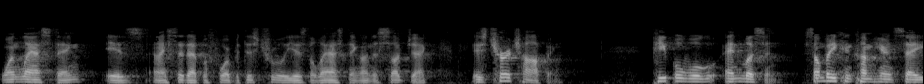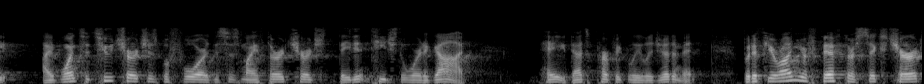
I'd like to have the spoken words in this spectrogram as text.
One last thing is, and I said that before, but this truly is the last thing on the subject, is church hopping. People will, and listen, somebody can come here and say, I went to two churches before. This is my third church. They didn't teach the Word of God. Hey, that's perfectly legitimate. But if you're on your fifth or sixth church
